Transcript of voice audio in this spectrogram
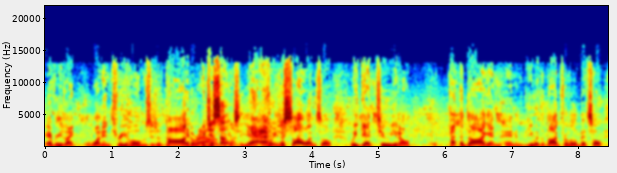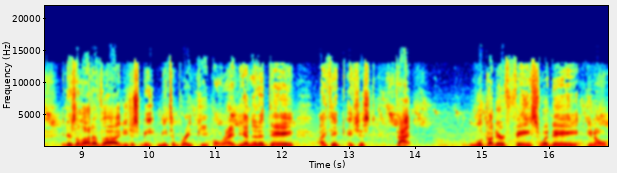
every like one in three homes is a dog around. we just saw one. See, yeah, we just saw one. So we get to you know pet the dog and, and be with the dog for a little bit. So there's a lot of uh, you just meet meet some great people, right? At the end of the day, I think it's just that look on their face when they you know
